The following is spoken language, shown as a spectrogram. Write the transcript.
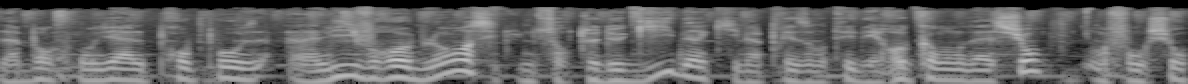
la Banque mondiale propose un livre blanc. C'est une sorte de guide hein, qui va présenter des recommandations en fonction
